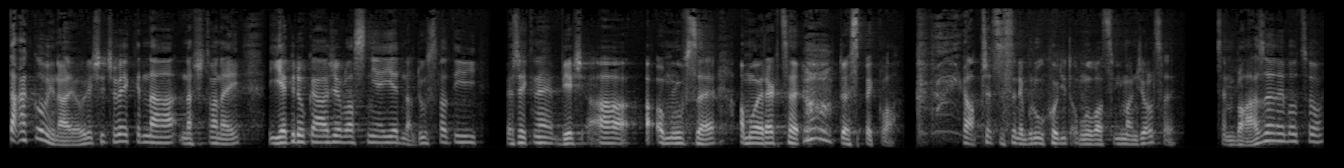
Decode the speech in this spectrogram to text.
ptákovina, jo? když je člověk na, naštvaný, jak dokáže vlastně jednat. Důsvatý řekne, běž a, a omluv se a moje reakce, oh, to je z pekla. Já přece se nebudu chodit omluvat svým manželce. Jsem bláze nebo co?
